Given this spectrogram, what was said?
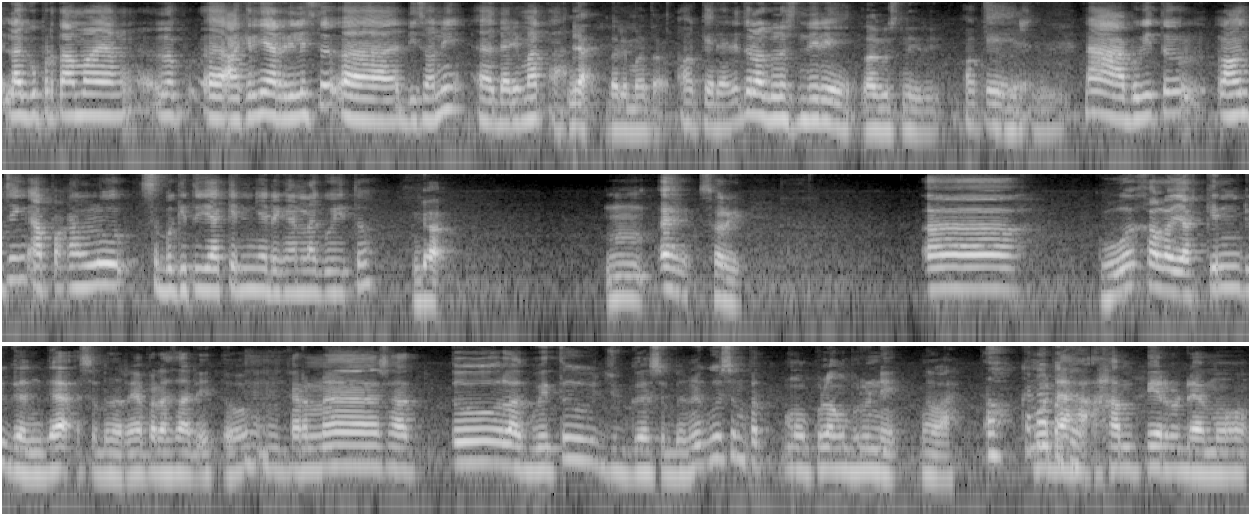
lagu pertama yang lo, eh, akhirnya rilis tuh eh, di Sony eh, dari mata? Ya dari mata. Oke dan itu lagu lo sendiri? Lagu sendiri. Oke. Sendiri. nah begitu launching apakah lu sebegitu yakinnya dengan lagu itu? Enggak. Hmm, eh sorry. Eh gua kalau yakin juga enggak sebenarnya pada saat itu karena satu lagu itu juga sebenarnya gue sempet mau pulang Brunei malah oh Gua kenapa udah tuh ha- hampir udah mau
